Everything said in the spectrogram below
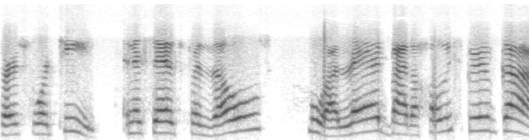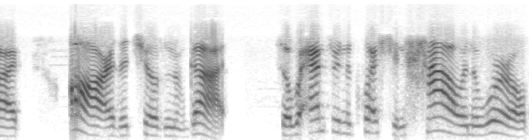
verse 14. And it says, For those who are led by the Holy Spirit of God are the children of God. So we're answering the question, how in the world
